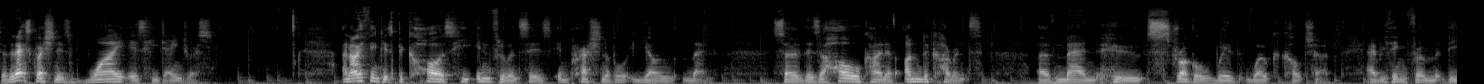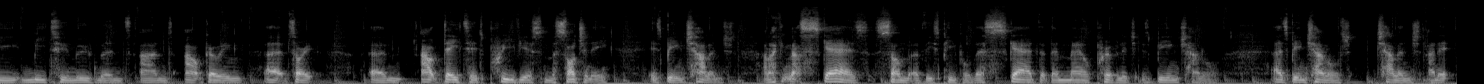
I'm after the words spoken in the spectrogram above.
So the next question is why is he dangerous? And I think it's because he influences impressionable young men. So there's a whole kind of undercurrent of men who struggle with woke culture. Everything from the Me Too movement and outgoing, uh, sorry, um, outdated previous misogyny is being challenged. And I think that scares some of these people. They're scared that their male privilege is being channeled, as being channeled, challenged, and it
